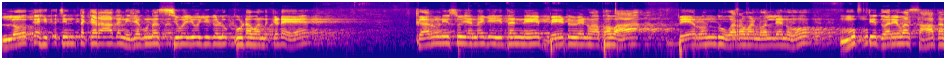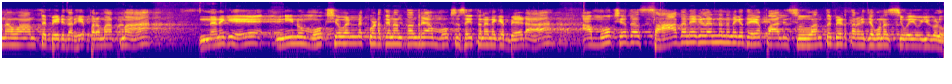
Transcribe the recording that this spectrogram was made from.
ಲೋಕಹಿತಚಿಂತಕರಾದ ನಿಜಗುಣ ಶಿವಯೋಗಿಗಳು ಕೂಡ ಒಂದು ಕಡೆ, ಕರುಣಿಸು ಎನಗೆ ಇದನ್ನೇ ಬೇಡುವೆನು ಅಭವ, ಬೇರೊಂದು ವರವನ್ನೊಲ್ಲೆನು ಮುಕ್ತಿ ದೊರೆವ ಸಾಧನವ ಅಂತ ಬೇಡಿದ್ದಾರೆ. ಹೇ ಪರಮಾತ್ಮ ನನಗೆ ನೀನು ಮೋಕ್ಷವನ್ನು ಕೊಡ್ತೇನಂತಂದರೆ ಆ ಮೋಕ್ಷ ಸಹಿತ ನನಗೆ ಬೇಡ. ಆ ಮೋಕ್ಷದ ಸಾಧನೆಗಳನ್ನು ನನಗೆ ದಯಪಾಲಿಸು ಅಂತ ಬೇಡ್ತಾರೆ ನಿಜಗುಣ ಶಿವಯೋಗಿಗಳು.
